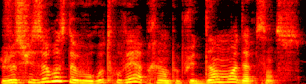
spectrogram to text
Je suis heureuse de vous retrouver après un peu plus d'un mois d'absence.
